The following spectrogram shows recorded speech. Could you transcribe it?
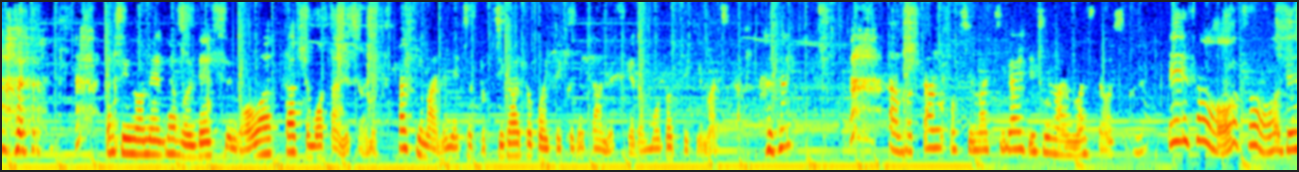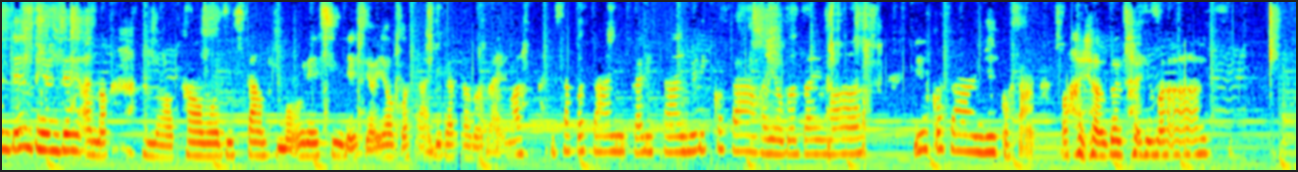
私のね、多分レッスンが終わったって思ったんですよね。さっきまでね、ちょっと違うとこ行ってくれたんですけど、戻ってきました。あ、ボタン押し間違えてしまいました。押しえー、そうそう全然全然、あの、あの、顔文字スタンプも嬉しいですよ。ようこさんありがとうございます。いさこさん、ゆかりさん、ゆりこさん、おはようございます。ゆうこさん、ゆうこさん、おはようございます。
